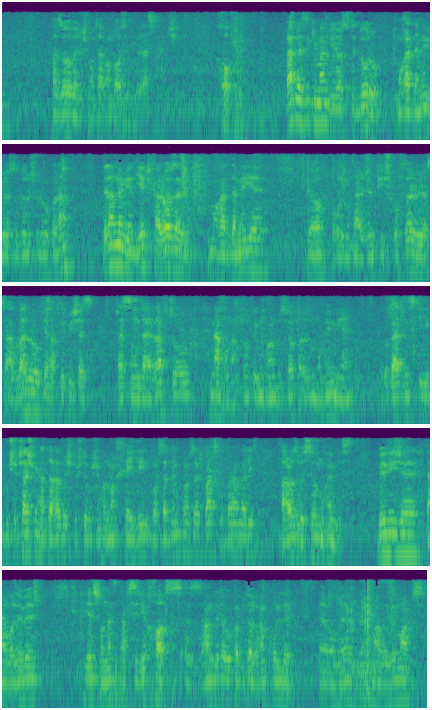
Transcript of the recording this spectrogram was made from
فضا برای شما طبعا بازی دیگه رسم همیشه. خب قبل از اینکه من ویراست دو رو مقدمه ویراست دو رو شروع کنم دلم نمیاد یک فراز از مقدمه یا قول مترجم پیش گفتار ویراست اول رو که هفته پیش از دستمون در رفت رو نخونم. چون فکر می‌کنم بسیار فراز مهمیه. و بعد نیست که یه گوشه چشمی حداقل بهش داشته باشیم. حالا من خیلی فرصت نمی‌کنم سرش بحث بکنم ولی فراز بسیار مهمی است به ویژه در قالب یه سنت تفسیری خاص از هم کتاب کاپیتال و هم کل در واقع مارکس.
